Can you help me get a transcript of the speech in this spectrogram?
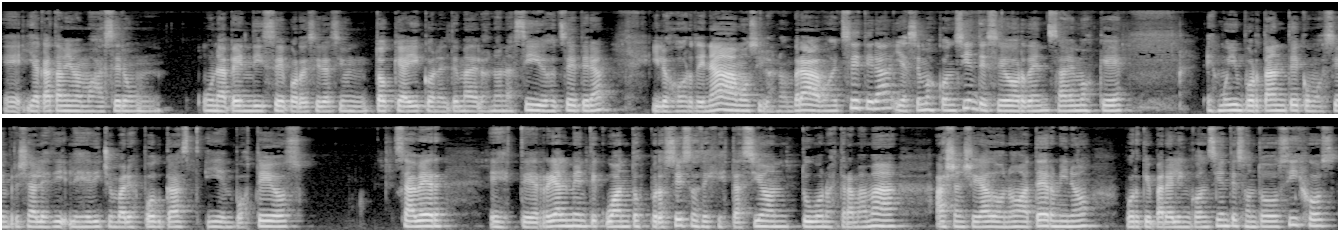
eh, y acá también vamos a hacer un, un apéndice, por decir así, un toque ahí con el tema de los no nacidos, etcétera, y los ordenamos y los nombramos, etcétera, y hacemos consciente ese orden, sabemos que es muy importante, como siempre ya les, les he dicho en varios podcasts y en posteos, saber este, realmente cuántos procesos de gestación tuvo nuestra mamá, hayan llegado o no a término, porque para el inconsciente son todos hijos,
